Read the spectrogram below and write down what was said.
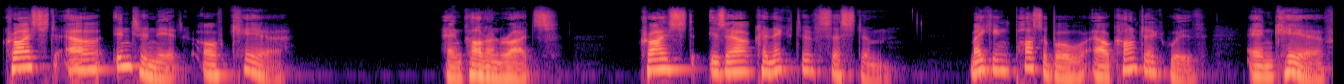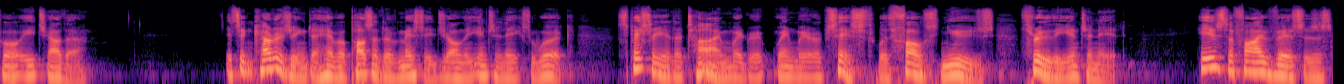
Christ our internet of care. And Colin writes Christ is our connective system, making possible our contact with and care for each other. It's encouraging to have a positive message on the internet's work, especially at a time when we're, obsessed with false news through the internet. Here's the five verses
